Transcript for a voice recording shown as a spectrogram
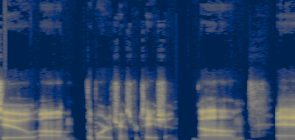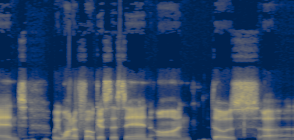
to um, the Board of Transportation. Um, and we want to focus this in on those uh,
